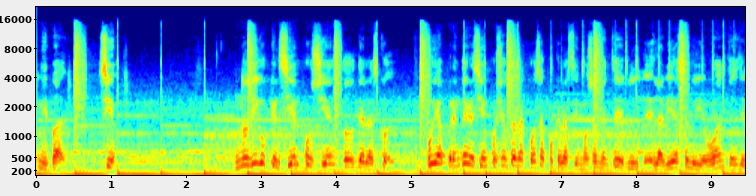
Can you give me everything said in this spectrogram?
mi padre. Siempre. No digo que el 100% de las cosas... Pude aprender el 100% de las cosas porque lastimosamente la vida se lo llevó antes de,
